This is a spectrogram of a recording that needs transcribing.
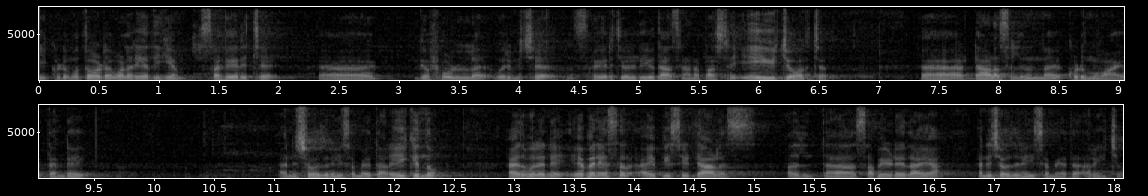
ഈ കുടുംബത്തോട് വളരെയധികം സഹകരിച്ച് ഗഫൂളിൽ ഒരുമിച്ച് സഹകരിച്ച ഒരു ദേവദാസനാണ് പാസ്റ്റർ എ യു ജോർജ്. ഡാളസിൽ നിന്ന് കുടുംബമായി തന്റെ അനുശോചന ഈ സമയത്ത് അറിയിക്കുന്നു. അതുപോലെ തന്നെ Ebenezer I P C Dallas അതിൽ സഭയുടേതായ അനുശോചന ഈ സമയത്ത് അറിയിച്ചു.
